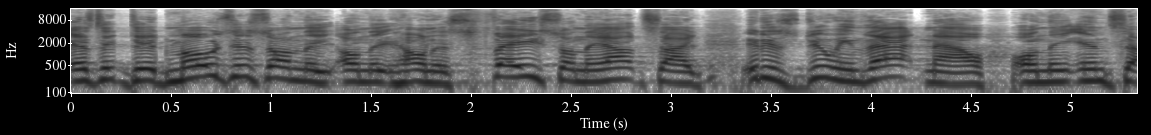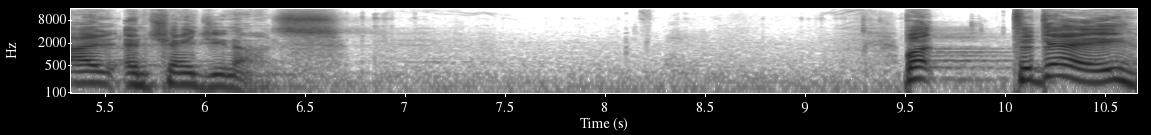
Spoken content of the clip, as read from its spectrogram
as it did Moses on, the, on, the, on his face on the outside. It is doing that now on the inside and changing us. But today,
